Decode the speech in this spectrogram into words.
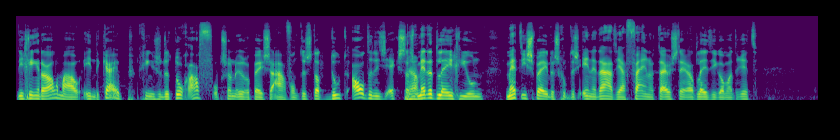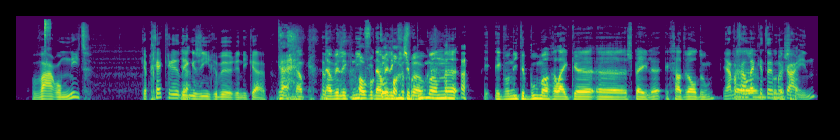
Die gingen er allemaal in de Kuip. Gingen ze er toch af op zo'n Europese avond. Dus dat doet altijd iets extra's Ja. met het legioen. Met die spelersgroep. Dus inderdaad, ja, Feyenoord thuis tegen Atletico Madrid. Waarom niet? Ik heb gekkere Ja. dingen zien gebeuren in die Kuip. Nou, nou wil ik niet, Over nou wil ik niet de boeman, eh, ik wil niet de boeman gelijk eh, eh, spelen. Ik ga het wel doen. Ja, we gaan Ehm, lekker tegen elkaar gaat- in.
